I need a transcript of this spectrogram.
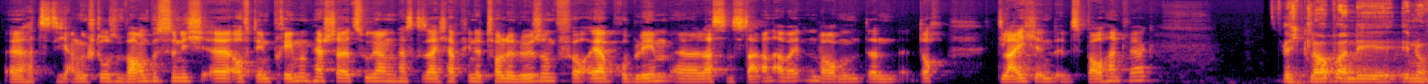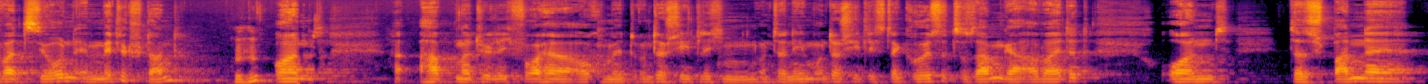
äh, hat es dich angestoßen. Warum bist du nicht äh, auf den Premium-Hersteller zugegangen und hast gesagt, ich habe hier eine tolle Lösung für euer Problem, äh, lasst uns daran arbeiten? Warum dann doch gleich in, ins Bauhandwerk? Ich glaube an die Innovation im Mittelstand mhm. und habe natürlich vorher auch mit unterschiedlichen Unternehmen unterschiedlichster Größe zusammengearbeitet. Und das Spannende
